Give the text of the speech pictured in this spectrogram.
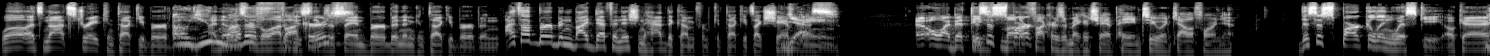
Well, it's not straight Kentucky bourbon. Oh, you I noticed that a lot of these things are saying bourbon and Kentucky bourbon. I thought bourbon by definition had to come from Kentucky. It's like champagne. Yes. Oh, I bet these spark- motherfuckers are making champagne too in California. This is sparkling whiskey, okay?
